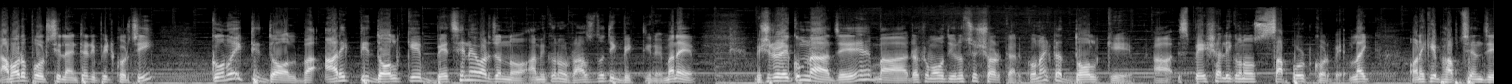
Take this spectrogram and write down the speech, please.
আবারও পড়ছি লাইনটা রিপিট করছি। কোনো একটি দল বা আরেকটি দলকে বেছে নেওয়ার জন্য আমি কোনো রাজনৈতিক ব্যক্তি নই। মানে বিষয়টা এরকম না যে ডক্টর মোহাম্মদ ইউনুসের সরকার কোনো একটা দলকে স্পেশালি কোনো সাপোর্ট করবে। লাইক অনেকে ভাবছেন যে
